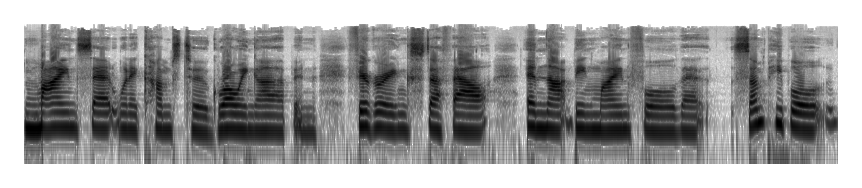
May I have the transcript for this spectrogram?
mindset when it comes to growing up and figuring stuff out and not being mindful that some people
